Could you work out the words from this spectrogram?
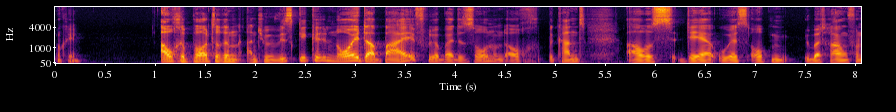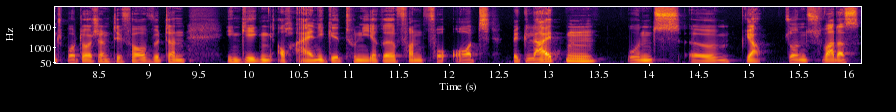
Okay. Auch Reporterin Antje Wiskickel neu dabei, früher bei The Zone und auch bekannt aus der US Open Übertragung von Sport Deutschland TV, wird dann hingegen auch einige Turniere von vor Ort begleiten. Und ähm, ja, sonst war das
